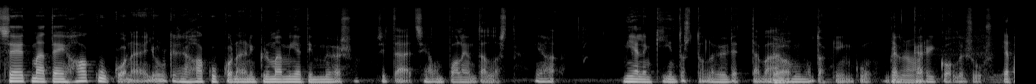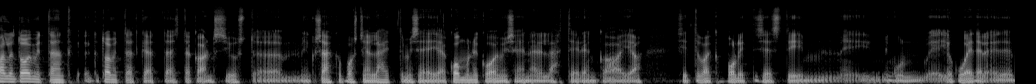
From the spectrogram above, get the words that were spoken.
se, että mä tein hakukoneen, julkisen hakukoneen, niin kyllä mä mietin myös sitä, että siellä on paljon tällaista ihan mielenkiintoista löydettävää Joo. muutakin kuin pelkkä Nimenomaan. rikollisuus. Ja paljon toimittajat, toimittajat käyttää sitä kanssa just äh, niin kuin sähköpostien lähettämiseen ja kommunikoimiseen näiden lähteiden kanssa. Ja sitten vaikka poliittisesti mm, niin kuin joku Etelä-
